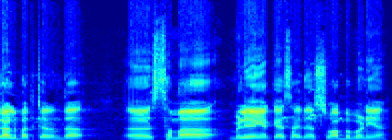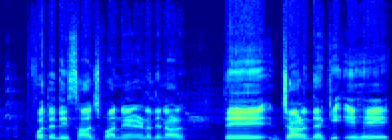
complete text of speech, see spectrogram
ਗੱਲਬਾਤ ਕਰਨ ਦਾ ਸਮਾਂ ਮਿਲਿਆ ਜਾਂ ਕਹਿ ਸਕਦੇ ਹਾਂ ਸਬਬ ਬਣਿਆ। ਫਤਿਹ ਦੀ ਸਾਂਝ ਪਾਉਂਦੇ ਹਾਂ ਇਹਨਾਂ ਦੇ ਨਾਲ ਤੇ ਜਾਣਦੇ ਹਾਂ ਕਿ ਇਹ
